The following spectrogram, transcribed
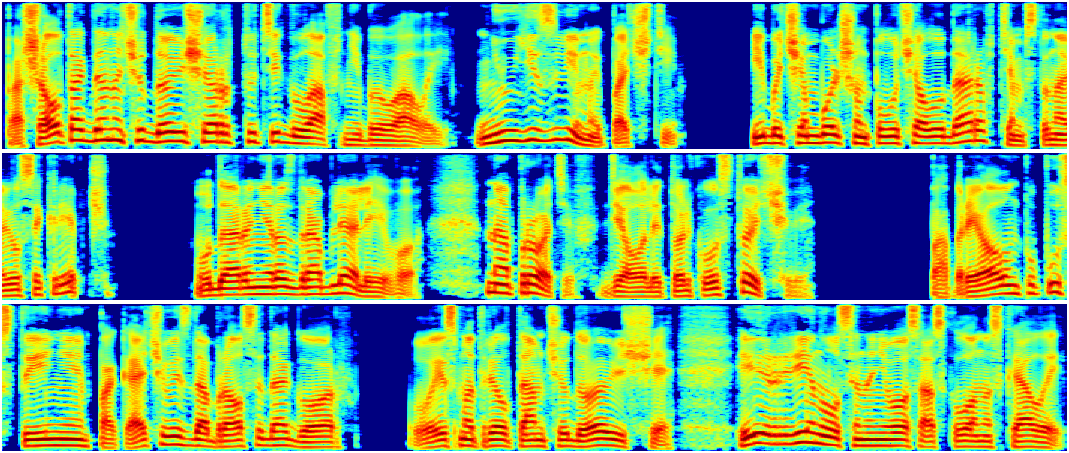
Пошел тогда на чудовище ртутиглав небывалый, неуязвимый почти. Ибо чем больше он получал ударов, тем становился крепче. Удары не раздробляли его, напротив, делали только устойчивее. Побрел он по пустыне, покачиваясь, добрался до гор, высмотрел там чудовище и ринулся на него со склона скалы.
